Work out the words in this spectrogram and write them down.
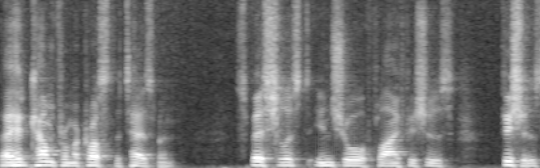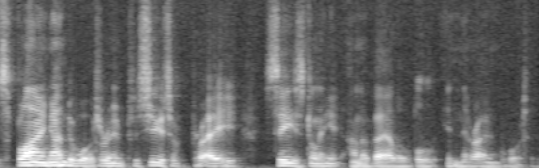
They had come from across the Tasman, specialist inshore fly fishers fishers flying underwater in pursuit of prey seasonally unavailable in their own waters,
